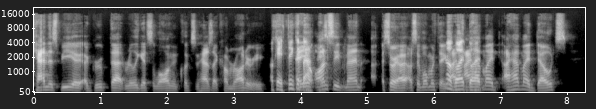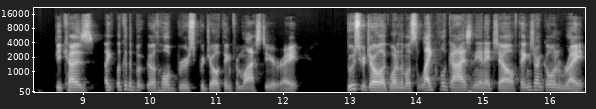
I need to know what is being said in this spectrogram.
can this be a, a, group that really gets along and clicks and has that camaraderie? Okay, think and, about you know, honestly, man. Sorry, I, will say one more thing. No, go ahead, I, go I have my I have my doubts because like look at the, the whole Bruce Boudreau thing from last year, right? Bruce Boudreau, like one of the most likable guys in the NHL. Things aren't going right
